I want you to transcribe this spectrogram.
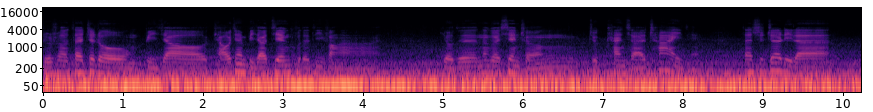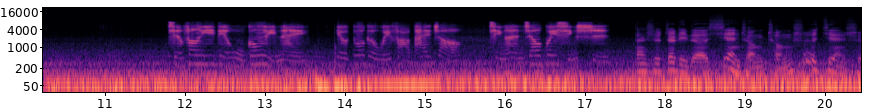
比如说在这种比较条件比较艰苦的地方啊，有的那个县城就看起来差一点，但是这里呢。前方一点五公里内有多个违法拍照，请按交规行驶。但是这里的县城城市建设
